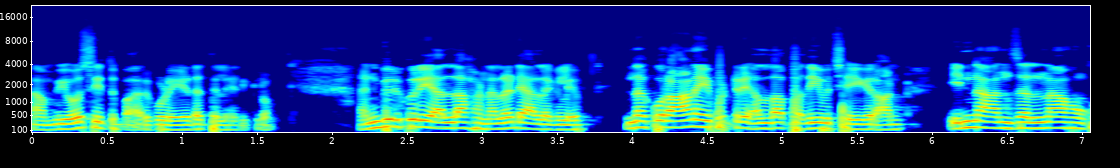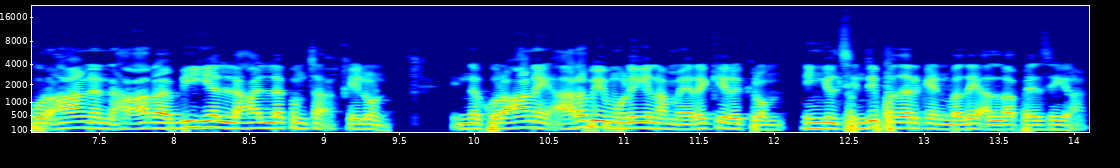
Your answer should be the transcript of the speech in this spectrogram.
நாம் யோசித்து பார்க்கக்கூடிய இடத்தில் இருக்கிறோம். அன்பிற்குரிய அல்லாஹ் நல்லடையாளர்களே இந்த குரானை பற்றி அல்லாஹ் பதிவு செய்கிறான். இன்ன அஞ்சல்னா குர்ஆனன் அரபியல் அல்லக்கும் தகிலூன் இந்த குரானை அரபி மொழியில் நாம் இறக்கி இருக்கிறோம் நீங்கள் சிந்திப்பதற்கு என்பதை அல்லாஹ் பேசுகிறான்.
